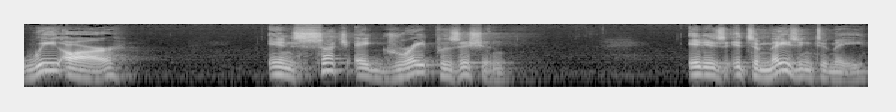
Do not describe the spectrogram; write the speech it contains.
we are in such a great position. It is, it's amazing to me,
